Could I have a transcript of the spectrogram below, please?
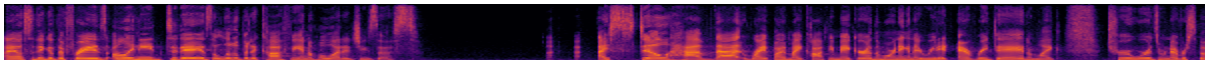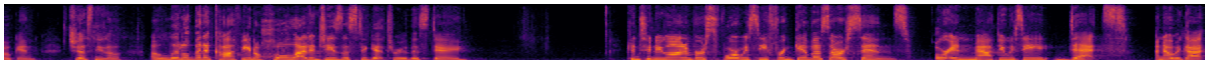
I also think of the phrase, all I need today is a little bit of coffee and a whole lot of Jesus. I still have that right by my coffee maker in the morning, and I read it every day, and I'm like, truer words were never spoken. Just need a, a little bit of coffee and a whole lot of Jesus to get through this day. Continuing on in verse 4, we see, Forgive us our sins. Or in Matthew, we see debts. I know we got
